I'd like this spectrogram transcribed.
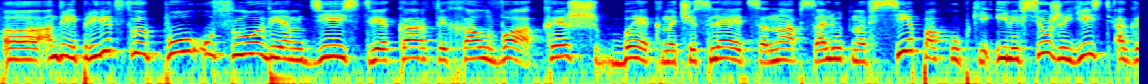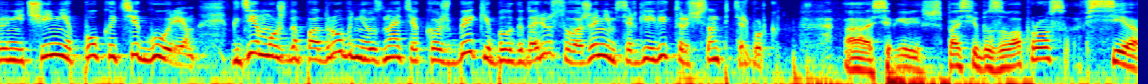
«А, Андрей, приветствую. По условиям действия карты Халва кэшбэк начисляется на абсолютно все покупки или все же есть ограничения по категориям? Где можно подробнее узнать о кэшбэке? Благодарю. С уважением, Сергей Викторович, Санкт-Петербург. А, Сергей Викторович, спасибо за вопрос. Все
